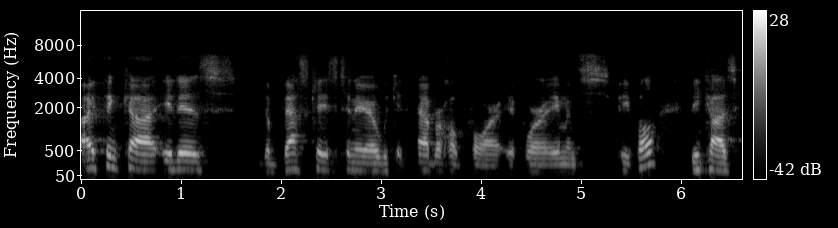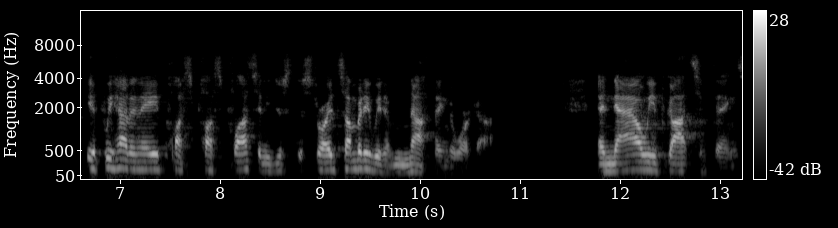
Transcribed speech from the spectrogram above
I think uh, it is the best case scenario we could ever hope for if we're Aiemann's people. Because if we had an A plus plus plus and he just destroyed somebody, we'd have nothing to work on. And now we've got some things.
